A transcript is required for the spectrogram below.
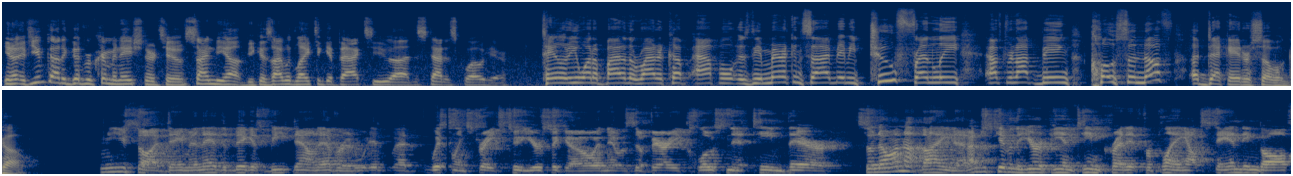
you know, if you've got a good recrimination or two, sign me up because I would like to get back to uh, the status quo here. Taylor, you want to buy to the Ryder Cup apple? Is the American side maybe too friendly after not being close enough a decade or so ago? I mean, you saw it, Damon. They had the biggest beatdown ever at, at Whistling Straits two years ago, and it was a very close knit team there. So, no, I'm not buying that. I'm just giving the European team credit for playing outstanding golf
